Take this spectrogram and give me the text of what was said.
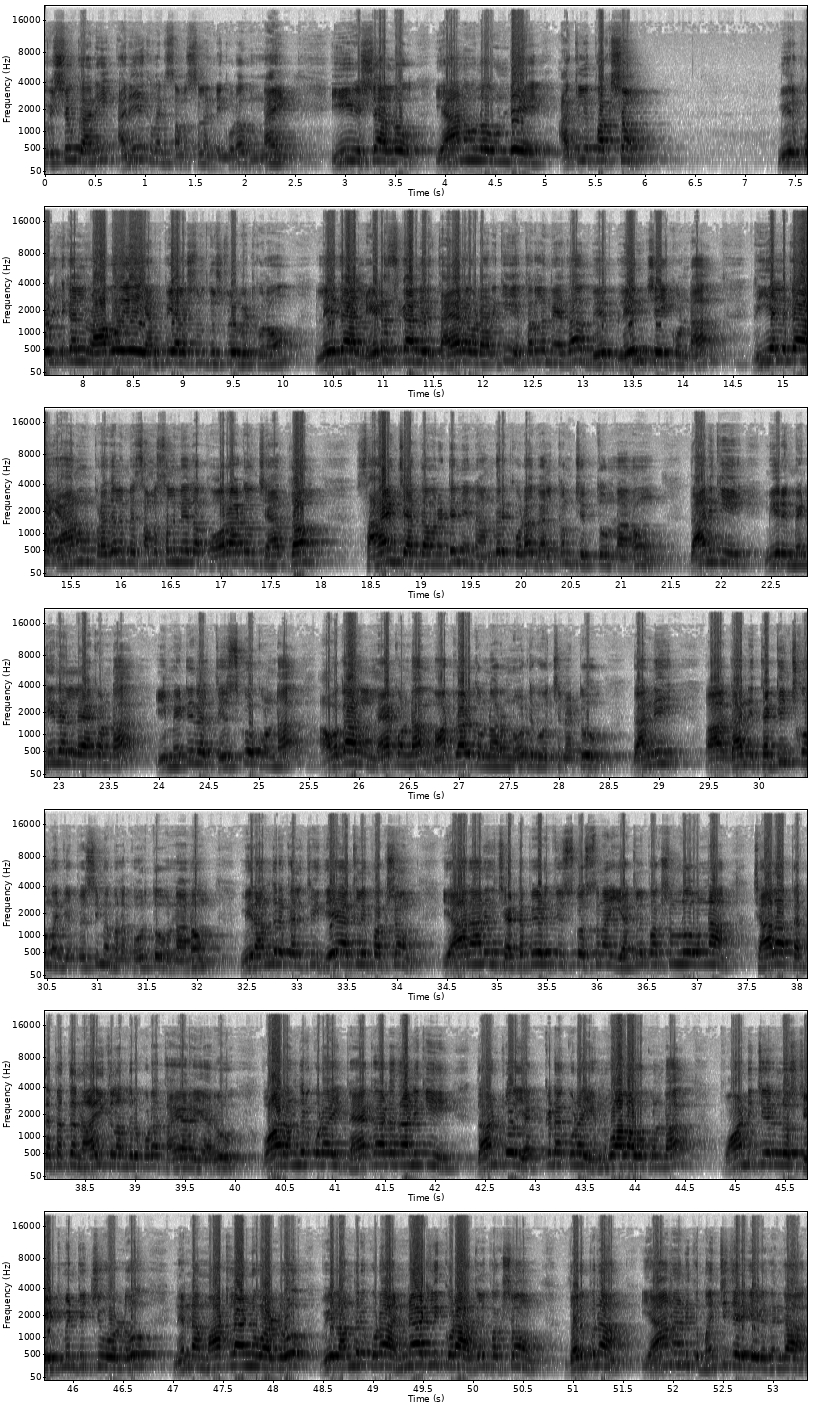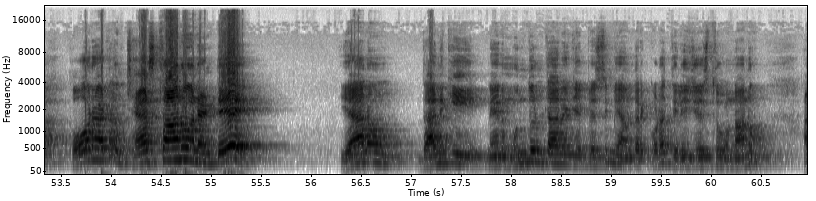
విషయం కానీ అనేకమైన సమస్యలన్నీ కూడా ఉన్నాయి. ఈ విషయాల్లో యానంలో ఉండే అఖిలపక్షం మీరు పొలిటికల్ రాబోయే ఎంపీ ఎలక్షన్ దృష్టిలో పెట్టుకునో లేదా లీడర్స్గా మీరు తయారవ్వడానికి ఇతరుల మీద బ్లేమ్ చేయకుండా రియల్గా యానం ప్రజల మీద సమస్యల మీద పోరాటం చేద్దాం సహాయం చేద్దామనంటే మేము అందరికి కూడా వెల్కమ్ చెప్తున్నాను. దానికి మీరు మెటీరియల్ లేకుండా ఈ మెటీరియల్ తెలుసుకోకుండా అవగాహన లేకుండా మాట్లాడుతున్నారు నోటికి వచ్చినట్టు. దాన్ని దాన్ని తగ్గించుకోమని చెప్పేసి మిమ్మల్ని కోరుతూ ఉన్నాను. మీరందరూ కలిసి ఇదే అఖిలపక్షం. యానానికి చెడ్డ పేరు తీసుకొస్తున్న ఈ అఖిలపక్షంలో ఉన్న చాలా పెద్ద పెద్ద నాయకులందరూ కూడా తయారయ్యారు. వారందరూ కూడా ఈ పేకాటదానికి దాంట్లో ఎక్కడ కూడా ఇన్వాల్వ్ అవ్వకుండా పాండిచేరిలో స్టేట్మెంట్ ఇచ్చేవాళ్ళు నిన్న మాట్లాడిన వాళ్ళు వీళ్ళందరూ కూడా అన్నిటికి కూడా అఖిలపక్షం తరపున యానానికి మంచి జరిగే విధంగా పోరాటం చేస్తాను అని అంటే యానం దానికి నేను ముందుంటానని చెప్పేసి మీ అందరికి కూడా తెలియజేస్తూ ఉన్నాను.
